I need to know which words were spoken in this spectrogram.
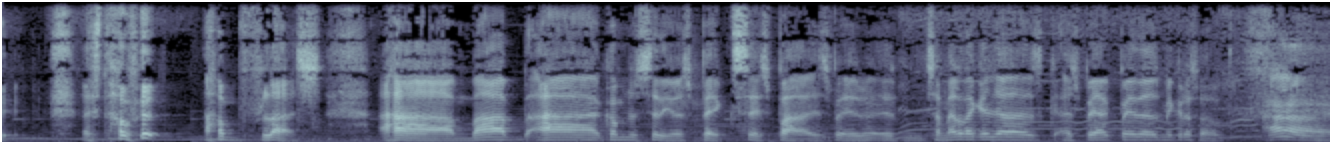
està fet amb Flash. Uh, va, uh, com se diu? Specs, SPA, la merda aquella és és PHP de Microsoft. Ah,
